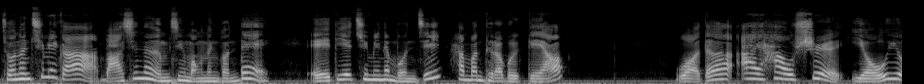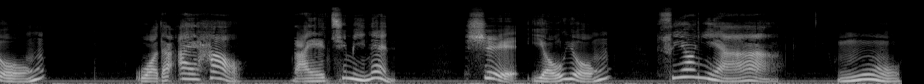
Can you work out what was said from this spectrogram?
저는 취미가 맛있는 음식 먹는 건데 에디의 취미는 뭔지 한번 들어볼게요. 我的爱好是游泳.我的爱好 나의 취미는 是游泳 수영이야. 오,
